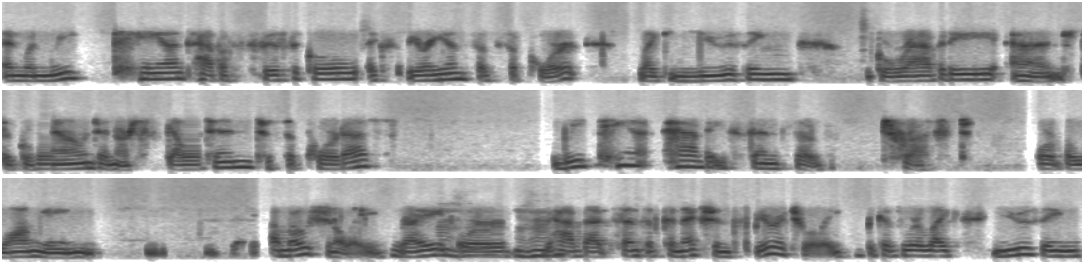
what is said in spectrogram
And when we can't have a physical experience of support, like using gravity and the ground and our skeleton to support us, we can't have a sense of trust or belonging emotionally, right? Mhm, Or mhm. have that sense of connection spiritually because we're like using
